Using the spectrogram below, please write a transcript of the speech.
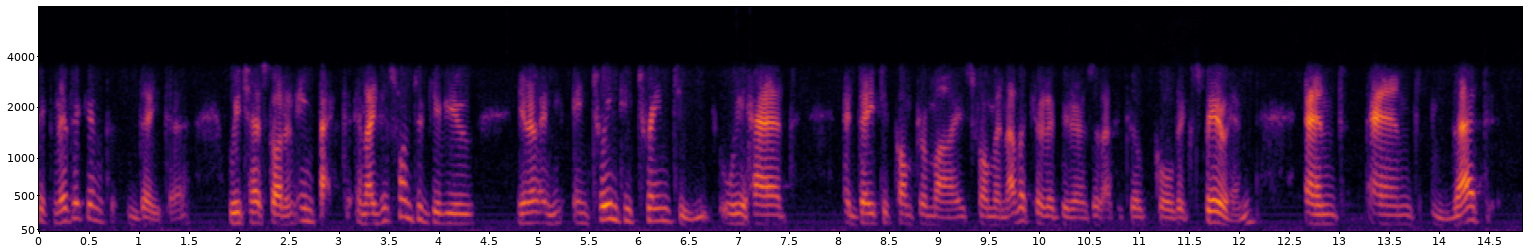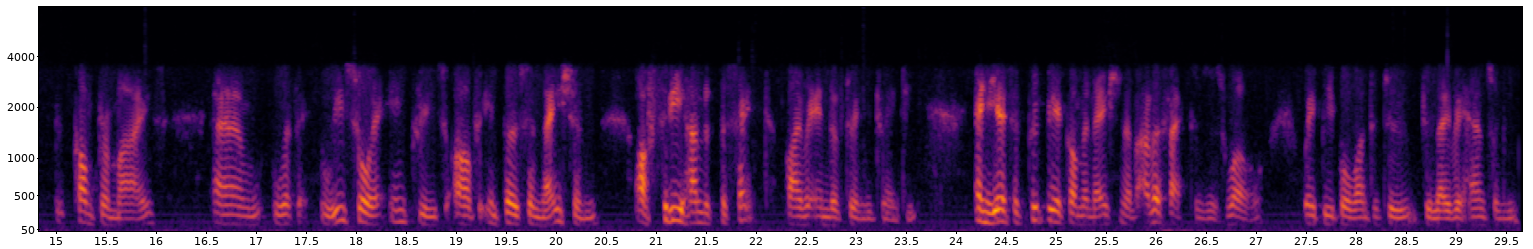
significant data, which has got an impact. And I just want to give you, you know, in, in 2020, we had a data compromise from another credit bureau in South Africa called Experian, and and that compromise um, with we saw an increase of impersonation of 300% by the end of 2020. And yes, it could be a combination of other factors as well, where people wanted to, to lay their hands on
